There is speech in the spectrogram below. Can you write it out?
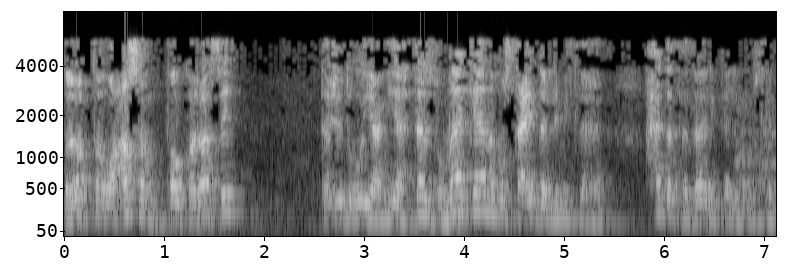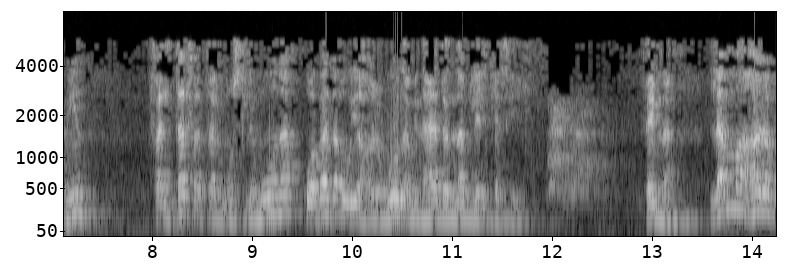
ضربته عصا فوق رأسه تجده يعني يهتز. ما كان مستعدا لمثل هذا. حدث ذلك للمسلمين فالتفت المسلمون وبدأوا يهربون من هذا النبل الكثير. فهمنا؟ لما هرب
